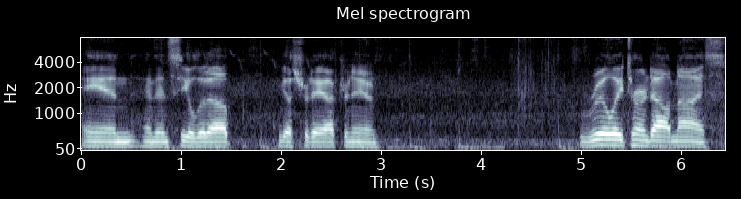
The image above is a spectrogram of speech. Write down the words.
and and then sealed it up yesterday afternoon. Really turned out nice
